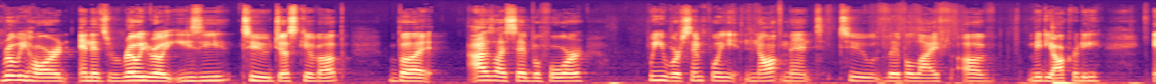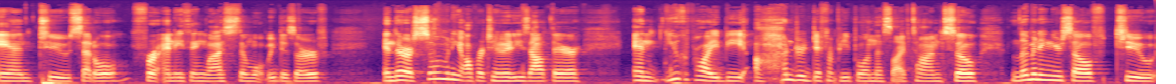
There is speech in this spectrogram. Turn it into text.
really hard and it's really really easy to just give up, but as I said before, we were simply not meant to live a life of mediocrity and to settle for anything less than what we deserve. And there are so many opportunities out there, and you could probably be a hundred different people in this lifetime. So, limiting yourself to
